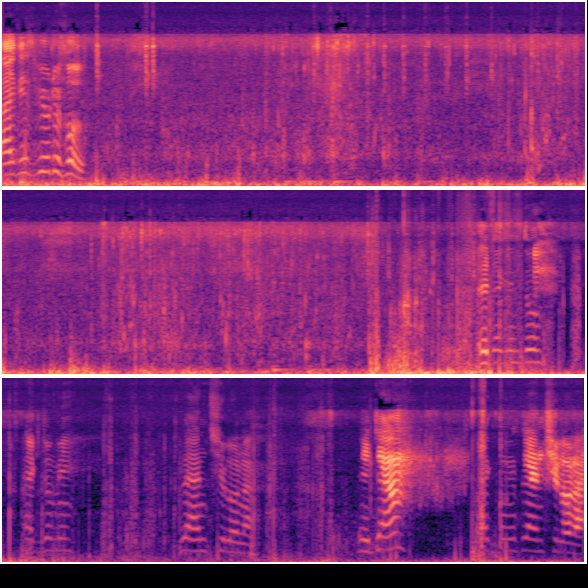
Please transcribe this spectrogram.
লাইফ ইজ বিউটিফুল এটা কিন্তু একদমই প্ল্যান ছিল না। এটা একদমই প্ল্যান ছিল না।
